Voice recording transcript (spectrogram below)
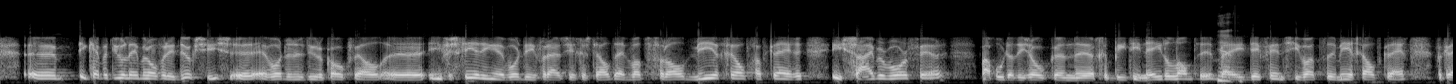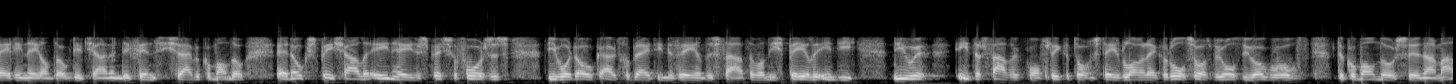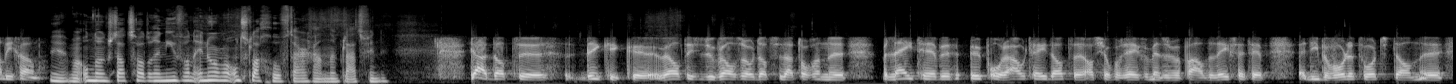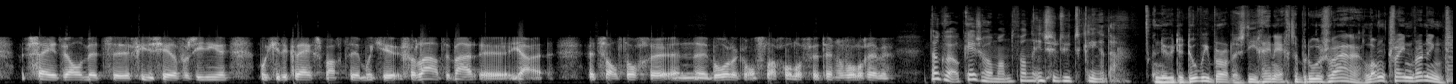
ik heb het nu alleen maar over reducties. er worden natuurlijk ook wel investeringen worden in vooruitzicht gesteld. En wat vooral meer geld gaat krijgen is cyberwarfare. Maar goed, dat is ook een uh, gebied in Nederland ja. bij Defensie wat uh, meer geld krijgt. We krijgen in Nederland ook dit jaar een Defensie Cybercommando. En ook speciale eenheden, Special Forces, die worden ook uitgebreid in de Verenigde Staten. Want die spelen in die nieuwe interstatelijke conflicten toch een steeds belangrijke rol. Zoals bij ons nu ook bijvoorbeeld de commando's naar Mali gaan. Ja, maar ondanks dat zal er in ieder geval een enorme ontslaggolf daar gaan plaatsvinden. Ja, dat uh, denk ik uh, wel. Het is natuurlijk wel zo dat ze daar toch een uh, beleid hebben, up or out heet dat. als je op een gegeven moment een bepaalde leeftijd hebt en die bevorderd wordt, dan zij het wel met financiële voorzieningen, moet je de krijgsmacht moet je verlaten. Maar ja, het zal toch een behoorlijke ontslaggolf ten gevolge hebben. Dank u wel, Kees Homan van instituut Klingendaal. Nu de Doobie Brothers, die geen echte broers waren. Long Train Running.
